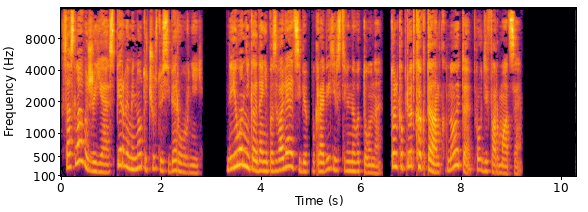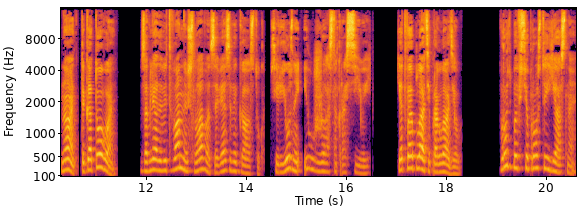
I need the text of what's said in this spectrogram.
Со славой же я с первой минуты чувствую себя ровней. Да и он никогда не позволяет себе покровительственного тона. Только прет как танк, но это профдеформация. «Надь, ты готова?» Заглядывает в ванную Слава, завязывая галстук. Серьезный и ужасно красивый. «Я твое платье прогладил». Вроде бы все просто и ясно.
